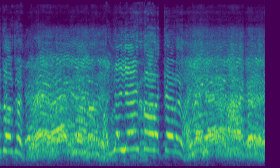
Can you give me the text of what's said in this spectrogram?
ജോർജ്. അയ്യയ്യേ നാളക്കേട് നാണക്കേട്.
